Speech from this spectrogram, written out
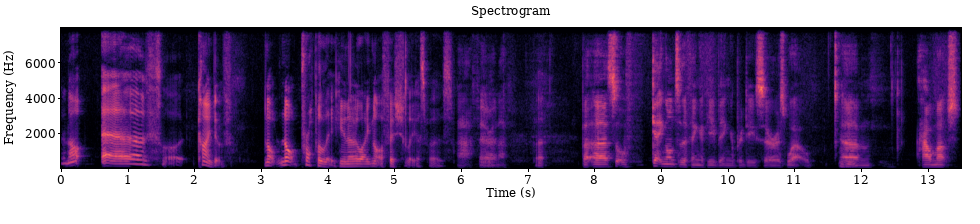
Not uh, kind of, not not properly. You know, like not officially, I suppose. Ah, fair enough. But But uh, sort of getting onto the thing of you being a producer as well, um, how much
